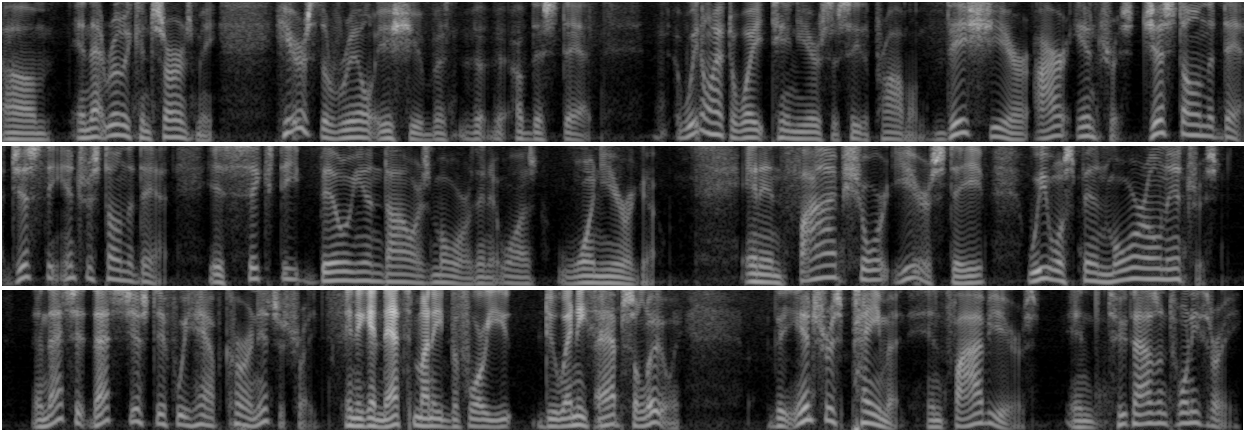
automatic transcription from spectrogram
um, and that really concerns me. Here's the real issue of this debt we don't have to wait 10 years to see the problem. This year, our interest just on the debt, just the interest on the debt, is $60 billion more than it was one year ago. And in five short years, Steve, we will spend more on interest. And that's it. That's just if we have current interest rate. And again, that's money before you do anything. Absolutely. The interest payment in five years, in 2023,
